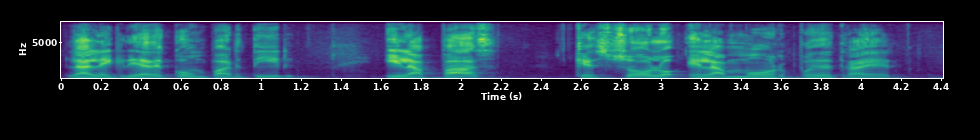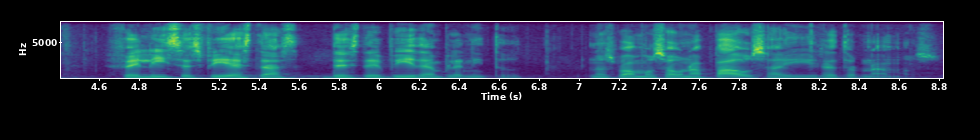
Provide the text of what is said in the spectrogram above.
la alegría de compartir y la paz que solo el amor puede traer. Felices fiestas desde Vida en Plenitud. Nos vamos a una pausa y retornamos.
